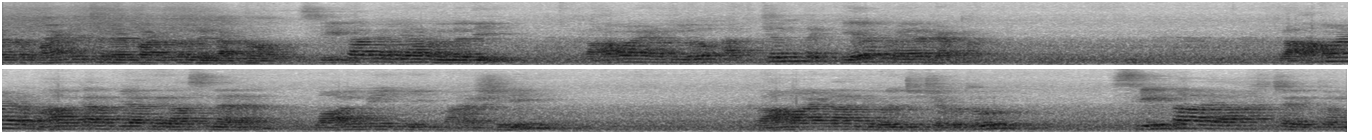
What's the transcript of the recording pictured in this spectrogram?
యొక్క పాండిత్య ఏర్పాటుతో మీకు అర్థమవుతుంది. సీతా కళ్యాణం ఉన్నది రామాయణంలో అత్యంత కీలకమైన ఘట్టం. రామాయణ మహాకావ్యాన్ని రాసిన వాల్మీకి మహర్షి రామాయణాన్ని గురించి చెబుతూ సీతాయా చరిత్రం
